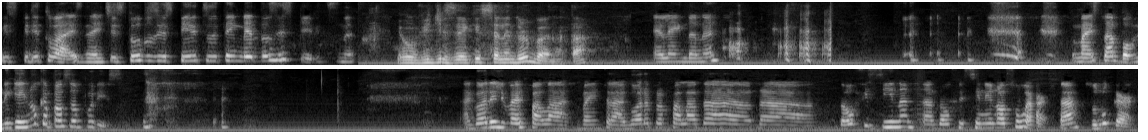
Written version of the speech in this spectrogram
espirituais, né? A gente estuda os espíritos e tem medo dos espíritos, né? Eu ouvi dizer que isso é lenda urbana, tá? É lenda, né? Mas tá bom. Ninguém nunca passou por isso. Agora ele vai falar, vai entrar agora para falar da, da, da, oficina, da oficina em nosso lar, tá? Do lugar.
